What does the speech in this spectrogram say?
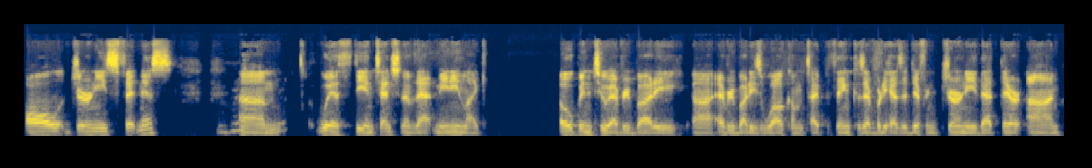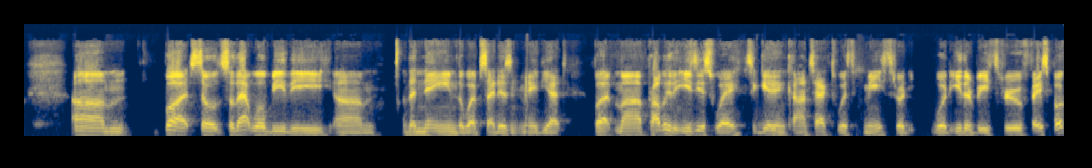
All Journeys Fitness, mm-hmm. um, with the intention of that meaning like open to everybody, uh, everybody's welcome type of thing because everybody has a different journey that they're on. Um, but so so that will be the um, the name. The website isn't made yet, but my, probably the easiest way to get in contact with me through, would either be through Facebook,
